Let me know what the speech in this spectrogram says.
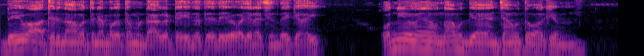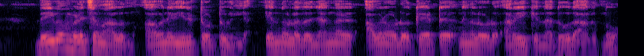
ദൈവ തിരുനാമത്തിന് മഹത്വമുണ്ടാകട്ടെ. ഇന്നത്തെ ദൈവവചന ചിന്തയ്ക്കായി ഒന്ന് യോഗന ഒന്നാമധ്യായ അഞ്ചാമത്തെ വാക്യം ദൈവം വെളിച്ചമാകുന്നു അവനിൽ ഇരുട്ടൊട്ടുമില്ല എന്നുള്ളത് ഞങ്ങൾ അവനോട് കേട്ട് നിങ്ങളോട് അറിയിക്കുന്ന ദൂതാകുന്നു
